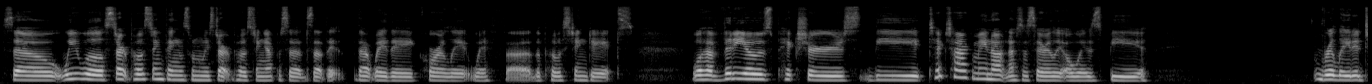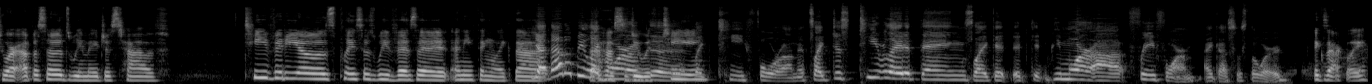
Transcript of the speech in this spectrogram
So we will start posting things when we start posting episodes. That they, that way they correlate with uh, the posting dates. We'll have videos, pictures. The TikTok may not necessarily always be related to our episodes. We may just have tea videos, places we visit, anything like that. Yeah, that'll be that like has more to do of with the tea. like tea forum. It's like just tea related things. Like it, it can be more uh, free form, I guess is the word. Exactly.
